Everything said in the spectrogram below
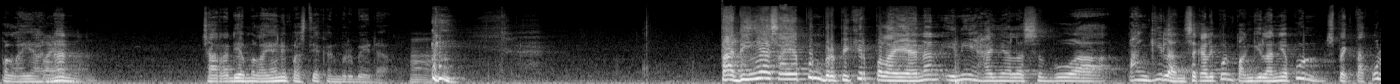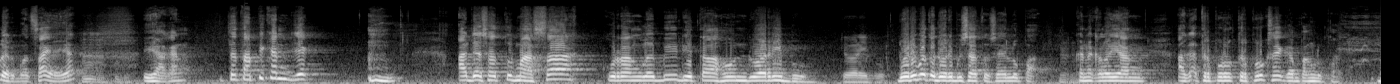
pelayanan, Pelayanan. cara dia melayani pasti akan berbeda. Hmm. Tadinya saya pun berpikir pelayanan ini hanyalah sebuah panggilan, sekalipun panggilannya pun spektakuler buat saya ya. Iya kan? Tetapi kan Jack ada satu masa kurang lebih di tahun 2000. 2000. 2000 atau 2001 saya lupa. Karena kalau yang agak terpuruk-terpuruk saya gampang lupa.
